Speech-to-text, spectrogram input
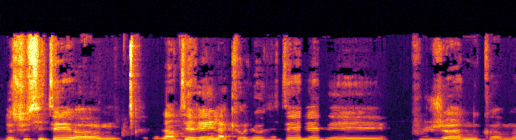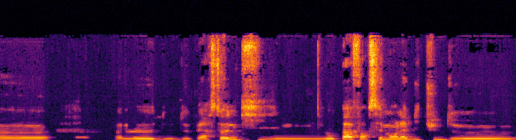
de, susciter euh, l'intérêt, la curiosité des plus jeunes comme de, personnes qui n'ont pas forcément l'habitude de,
